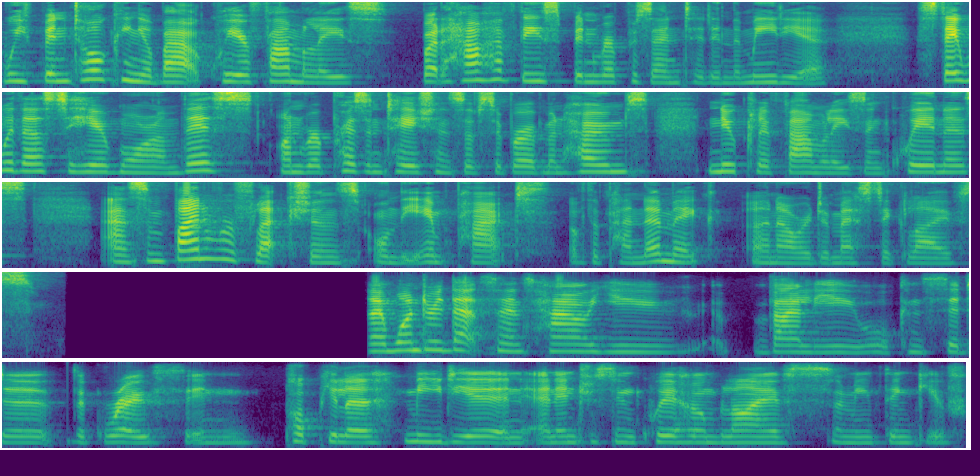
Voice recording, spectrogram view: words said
We've been talking about queer families, but how have these been represented in the media? Stay with us to hear more on this, on representations of suburban homes, nuclear families, and queerness, and some final reflections on the impact of the pandemic on our domestic lives. I wonder, in that sense, how you value or consider the growth in popular media and, and interest in queer home lives. I mean, thinking of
